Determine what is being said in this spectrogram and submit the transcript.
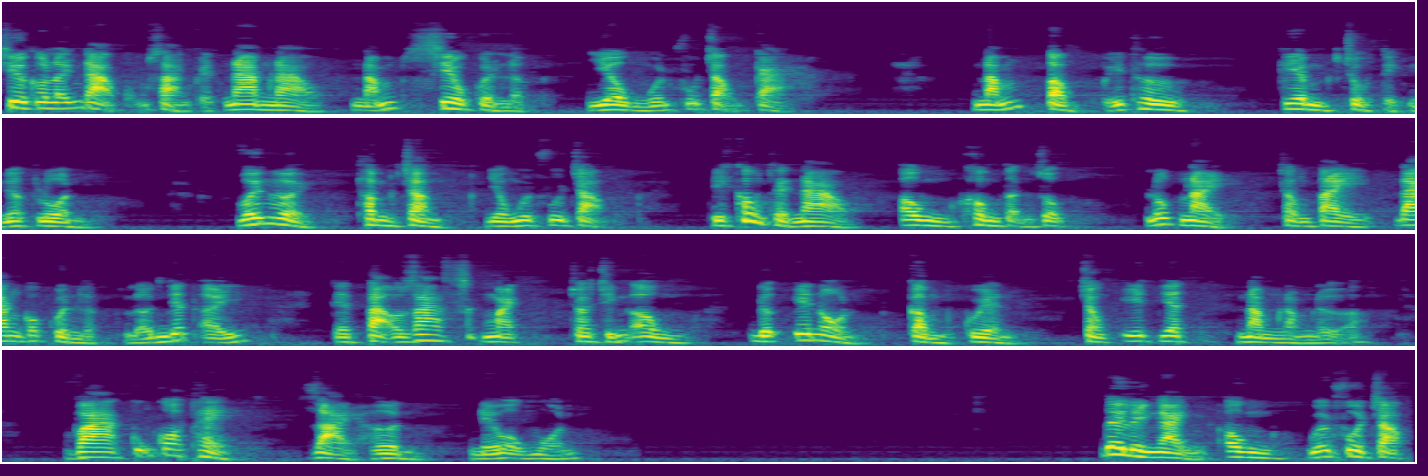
chưa có lãnh đạo Cộng sản Việt Nam nào nắm siêu quyền lực như ông Nguyễn Phú Trọng cả. Nắm Tổng Bí Thư kiêm Chủ tịch nước luôn. Với người thâm trầm như Nguyễn Phú Trọng thì không thể nào ông không tận dụng lúc này trong tay đang có quyền lực lớn nhất ấy để tạo ra sức mạnh cho chính ông được yên ổn cầm quyền trong ít nhất 5 năm nữa và cũng có thể dài hơn nếu ông muốn. Đây là hình ảnh ông Nguyễn Phú Trọng,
